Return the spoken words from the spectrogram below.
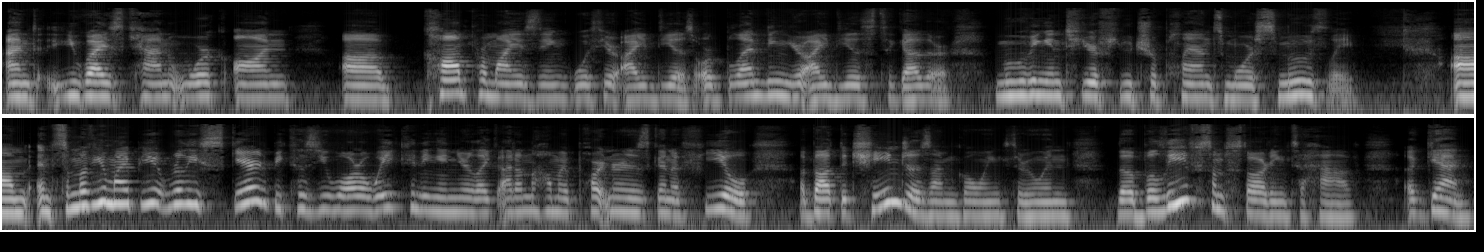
and you guys can work on uh, compromising with your ideas or blending your ideas together, moving into your future plans more smoothly. Um, and some of you might be really scared because you are awakening and you're like, I don't know how my partner is going to feel about the changes I'm going through and the beliefs I'm starting to have. Again,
